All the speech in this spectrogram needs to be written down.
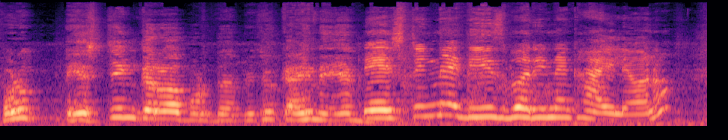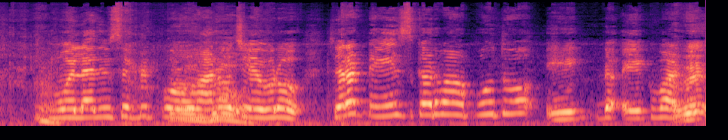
થોડુંક ટેસ્ટિંગ કરવા પડતું બીજું કઈ નહીં ટેસ્ટિંગ ને ડીશ ભરીને ખાઈ લેવાનો. મોલા દિવસે બી પોહાનો જો. ચેવરો જરા ટેસ્ટ કરવા આપો તો. એક એક વાટકી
